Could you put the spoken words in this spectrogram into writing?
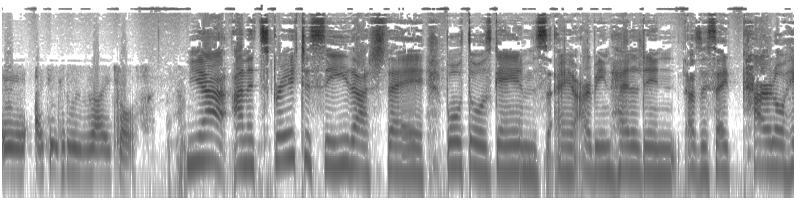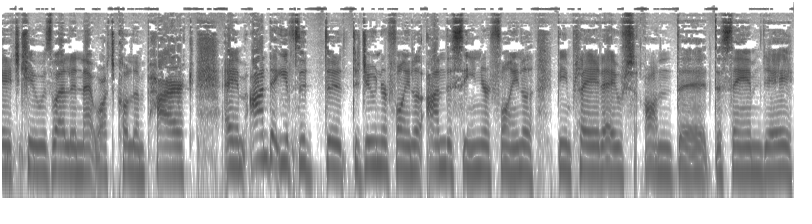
uh, I think it will be very close. Yeah, and it's great to see that uh, both those games uh, are being held in, as I said, Carlow HQ as well in Netwatch Cullen Park, um, and that you've the, the, the, junior final and the senior final being played out on the, the same day.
